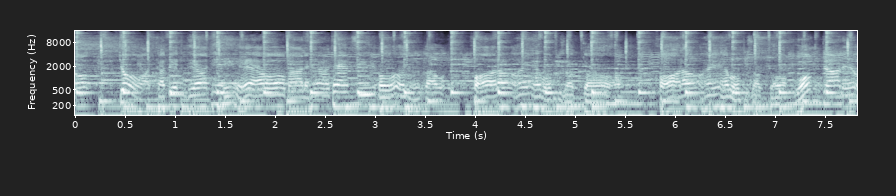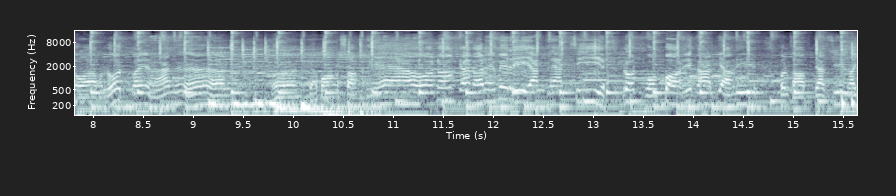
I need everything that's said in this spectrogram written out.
วจอดตะเป็นแถวแถวมาแล้วแท็กซี่โอ้ยเก่าขอร้องให้ผมสับจอขอร้องให้ผมสับจอผมจะได้ออกรถไปหาเงินเงินจะมองสองแถวน้องจะก็เลยไม่เรียกแท็กซี่ รถผมบริการอย่างนี้คนขับแท็กซี่เขา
